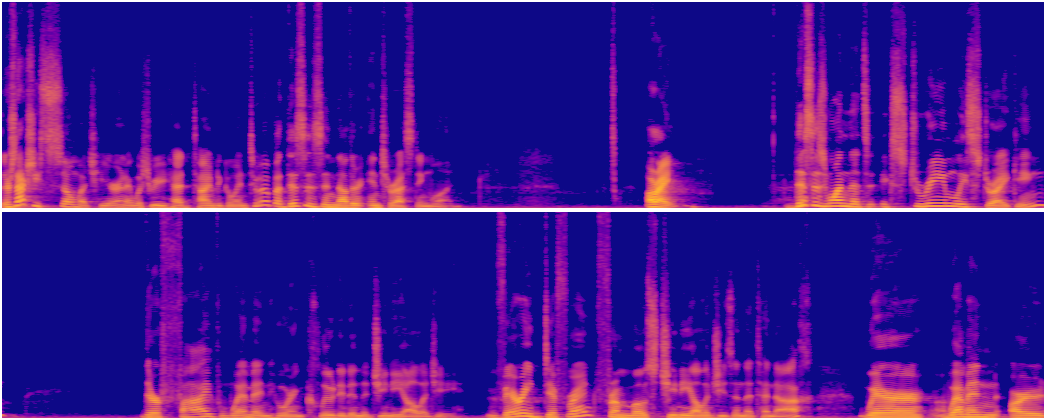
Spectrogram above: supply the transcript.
There's actually so much here, and I wish we had time to go into it, but this is another interesting one. All right. This is one that's extremely striking. There are five women who are included in the genealogy. Very different from most genealogies in the Tanakh where women are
